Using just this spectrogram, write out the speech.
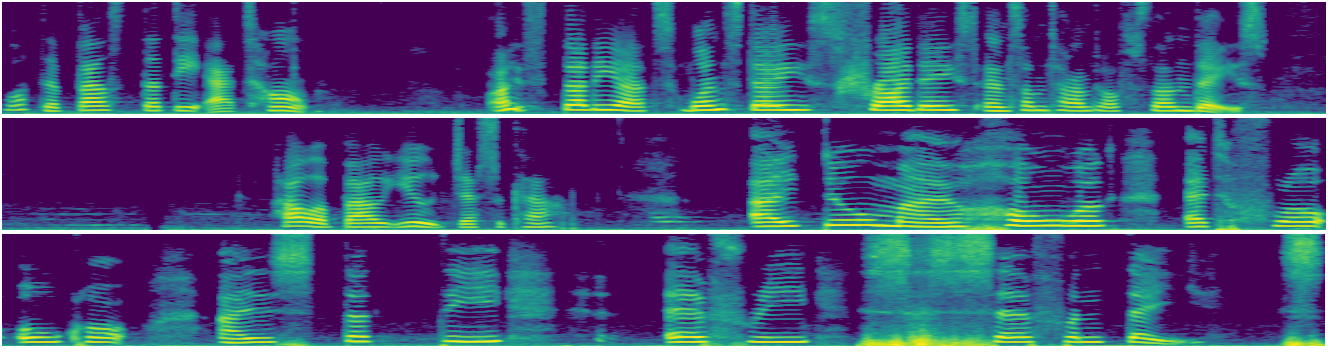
What about study at home? I study at Wednesdays, Fridays, and sometimes of Sundays. How about you, Jessica? I do my homework at 4 o'clock. I study every seven days.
